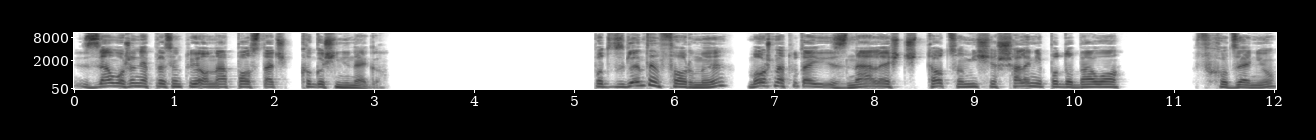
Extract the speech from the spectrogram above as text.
z założenia prezentuje ona postać kogoś innego. Pod względem formy można tutaj znaleźć to, co mi się szalenie podobało w chodzeniu,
